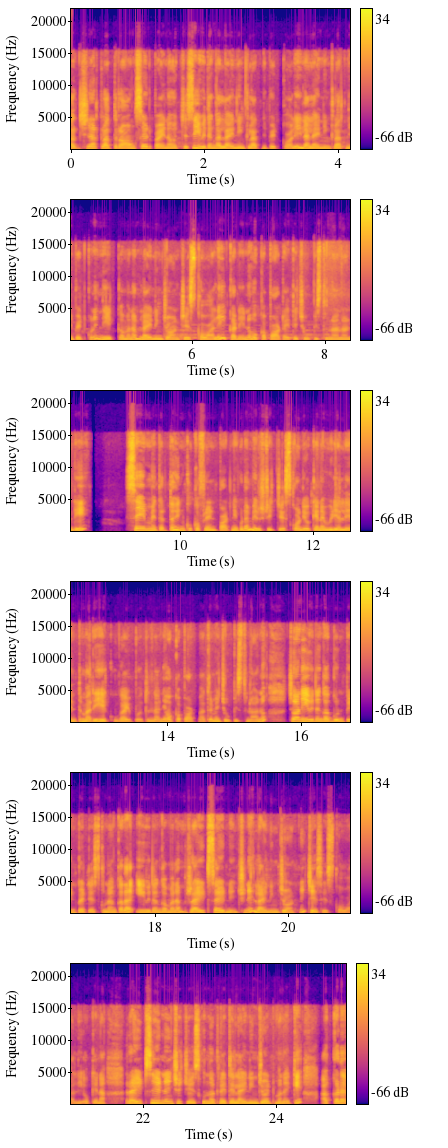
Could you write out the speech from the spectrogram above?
ఒరిజినల్ క్లాత్ రాంగ్ సైడ్ పైన వచ్చేసి ఈ విధంగా లైనింగ్ క్లాత్ని పెట్టుకోవాలి. ఇలా లైనింగ్ క్లాత్ని పెట్టుకుని నీట్గా మనం లైనింగ్ జాయిన్ చేసుకోవాలి. ఇక్కడ నేను ఒక పార్ట్ అయితే చూపిస్తున్నానండి. సేమ్ మెథడ్తో ఇంకొక ఫ్రంట్ పార్ట్ని కూడా మీరు స్టిచ్ చేసుకోండి. ఓకేనా వీడియో లెంత్ మరీ ఎక్కువగా అయిపోతుందని ఒక పార్ట్ మాత్రమే చూపిస్తున్నాను. చూడండి ఈ విధంగా గుండ్పిన్ పెట్టేసుకున్నాం కదా ఈ విధంగా మనం రైట్ సైడ్ నుంచి లైనింగ్ జాయింట్ని చేసేసుకోవాలి. ఓకేనా రైట్ సైడ్ నుంచి చేసుకున్నట్లయితే లైనింగ్ జాయింట్ మనకి అక్కడ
